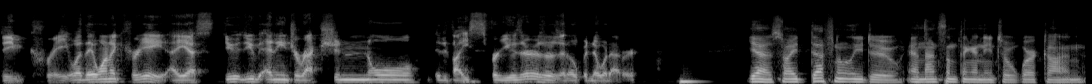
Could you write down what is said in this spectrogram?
they create what they want to create. I guess. Do you, do you have any directional advice for users, or is it open to whatever? Yeah, so I definitely do, and that's something I need to work on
